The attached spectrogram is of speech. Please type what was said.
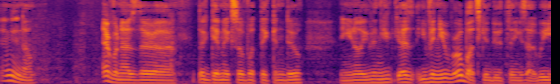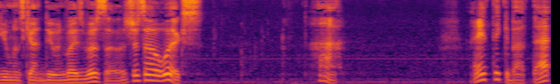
And you know, everyone has their uh, their gimmicks of what they can do. And you know, even you guys, even you robots can do things that we humans can't do, and vice versa. That's just how it works. Huh. I didn't think about that.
